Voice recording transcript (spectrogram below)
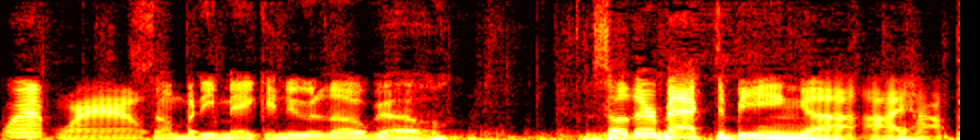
wow, wow. Somebody make a new logo. So they're back to being uh, IHOP.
